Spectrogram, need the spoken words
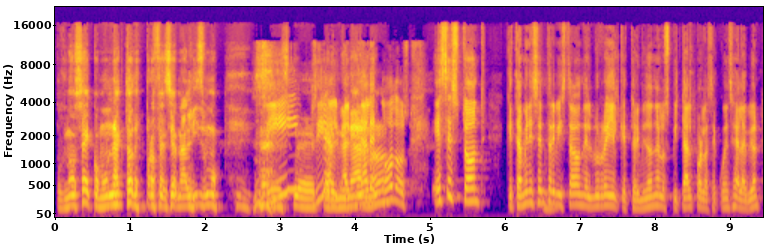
pues no sé, como un acto de profesionalismo. Sí, este, sí, al, final de todos. Ese stunt que también se ha entrevistado en el Blu-ray, el que terminó en el hospital por la secuencia del avión.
